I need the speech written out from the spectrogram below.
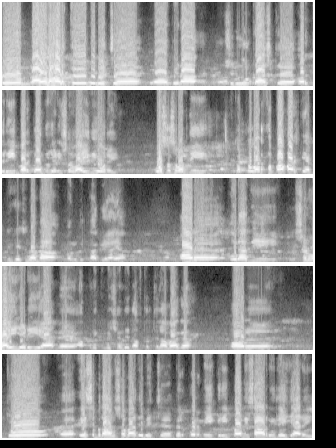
ਤੇ ਪਾਇਲ ਹਲਕੇ ਦੇ ਵਿੱਚ ਜਿਹੜਾ ਸ਼ਡਿਊਲ ਕਾਸਟ ਔਰ ਗਰੀਬ ਵਰਗਾਂ ਦੀ ਜਿਹੜੀ ਸੁਣਵਾਈ ਨਹੀਂ ਹੋ ਰਹੀ, ਉਸ ਸੰਬੰਧੀ ਘੱਟੋ ਘੱਟ ਥੱਪਾ ਭਰ ਕੇ ਐਪਲੀਕੇਸ਼ਨਾਂ ਦਾ ਮੈਨੂੰ ਦਿੱਤਾ ਗਿਆ ਆ। ਔਰ ਇਹਨਾਂ ਦੀ ਸੁਣਵਾਈ ਜਿਹੜੀ ਆ, ਮੈਂ ਆਪਣੀ ਕਮਿਸ਼ਨ ਦੇ ਦਫ਼ਤਰ ਚਲਾਵਾਂਗਾ ਔਰ ਜੋ ਇਸ ਵਿਧਾਨ ਸਭਾ ਦੇ ਵਿੱਚ ਬਿਲਕੁਲ ਵੀ ਗਰੀਬਾਂ ਦੀ ਸਾਰ ਨਹੀਂ ਲਈ ਜਾ ਰਹੀ,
